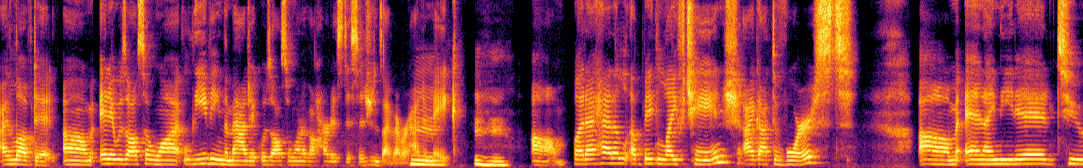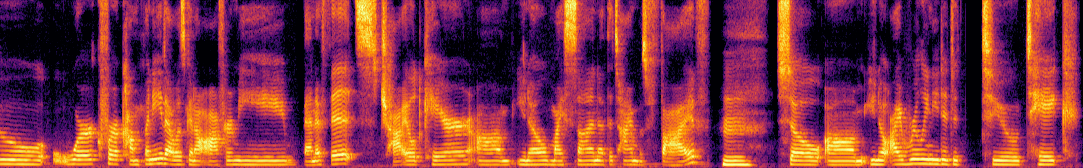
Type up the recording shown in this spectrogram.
I loved it, um, and it was also one leaving the magic was also one of the hardest decisions I've ever had to Mm. make. hmm Um, but I had a, a big life change. I got divorced. Um, and I needed to work for a company that was going to offer me benefits, childcare. Um, you know, my son at the time was five. Hmm. So, um, you know, I really needed to, to take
